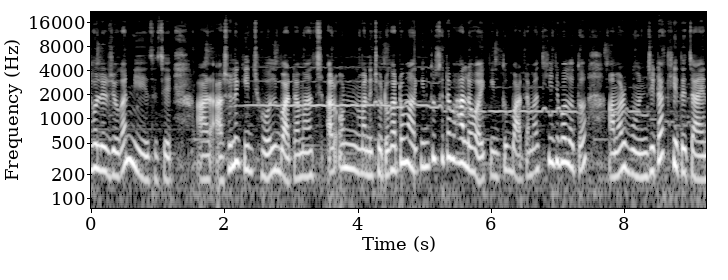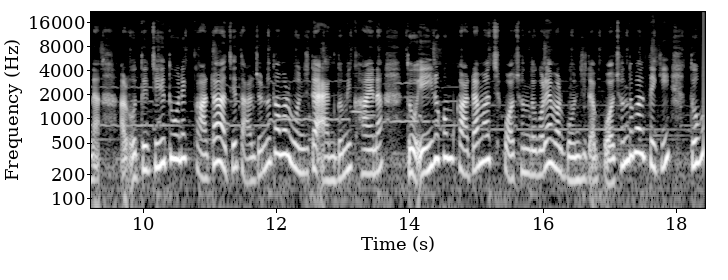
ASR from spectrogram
ঝোলের জোগান নিয়ে এসেছে। আর আসলে কি ঝোল, বাটা মাছ আর অন্য মানে ছোটোখাটো মাছ কিন্তু সেটা ভালো হয়, কিন্তু বাটা মাছ কী বলো তো আমার বঞ্জিটা খেতে চায় না। আর ওতে যেহেতু অনেক কাঁটা আছে, তার জন্য তো আমার বঞ্জিটা একদমই খায় না। তো এই রকম কাঁটা মাছ পছন্দ করে আমার বঞ্জিটা পছন্দ বলতে কি, তবু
